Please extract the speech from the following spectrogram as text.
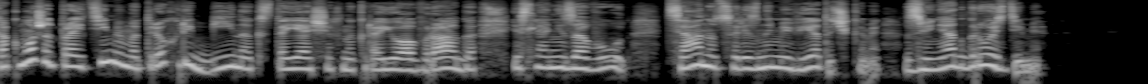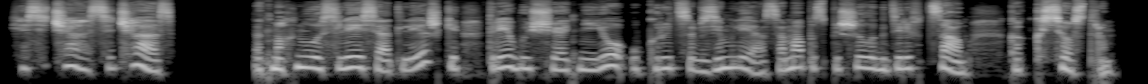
Как может пройти мимо трех рябинок, стоящих на краю оврага, если они зовут, тянутся резными веточками, звенят гроздями? «Я сейчас, сейчас!» Отмахнулась Леся от Лешки, требующей от нее укрыться в земле, а сама поспешила к деревцам, как к сестрам.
